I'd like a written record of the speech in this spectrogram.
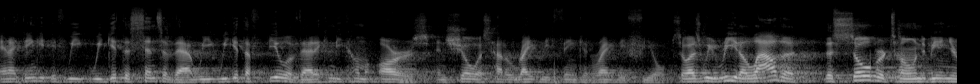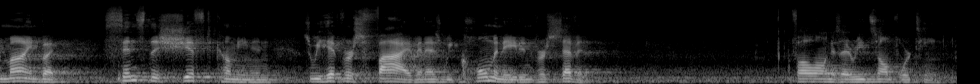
And I think if we, we get the sense of that, we, we get the feel of that, it can become ours and show us how to rightly think and rightly feel. So as we read, allow the, the sober tone to be in your mind, but sense the shift coming and so we hit verse 5 and as we culminate in verse 7. Follow along as I read Psalm 14.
